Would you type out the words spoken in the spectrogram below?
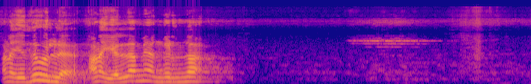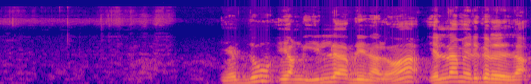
ஆனால் எதுவும் இல்லை. ஆனால் எல்லாமே அங்கேருந்து தான் எதுவும் அங்கே இல்லை அப்படின்னாலும் எல்லாமே இருக்கிறது தான்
